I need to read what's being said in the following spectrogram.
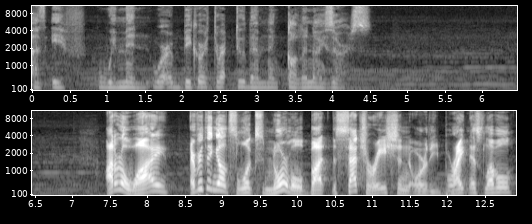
As if women were a bigger threat to them than colonizers. I don't know why. Everything else looks normal, but the saturation or the brightness level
